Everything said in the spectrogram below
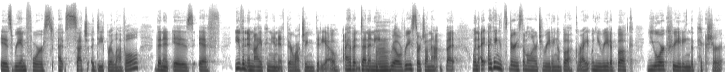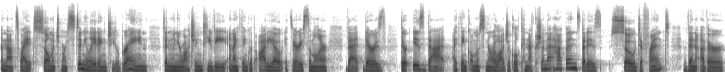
is reinforced at such a deeper level than it is if, even in my opinion, if they're watching video. I haven't done any mm-hmm. real research on that. But when I, I think it's very similar to reading a book, right? When you read a book, you're creating the picture. And that's why it's so much more stimulating to your brain than when you're watching TV. And I think with audio, it's very similar that there is there is that I think almost neurological connection that happens that is so different than other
